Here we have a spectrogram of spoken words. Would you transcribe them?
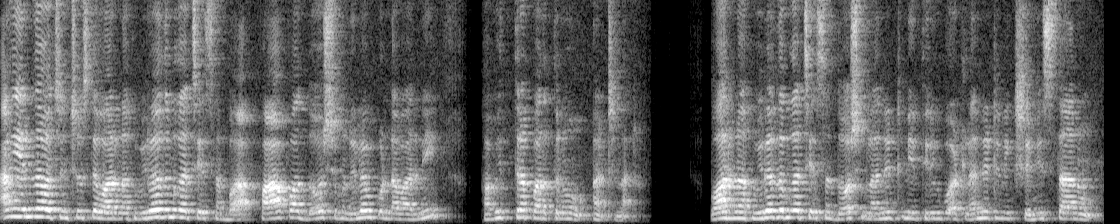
అలాగే ఎనిమిదో వచ్చిన చూస్తే వారు నాకు విరోధముగా చేసిన బా పాప దోషము నిలవకుండా వారిని పవిత్రపరతును అంటున్నారు. వారు నాకు విరోధంగా చేసిన దోషములన్నిటినీ తిరుగుబాట్లన్నిటినీ క్షమిస్తాను.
